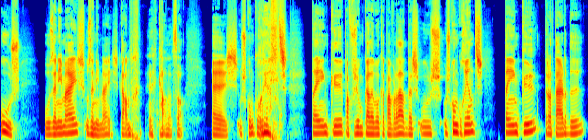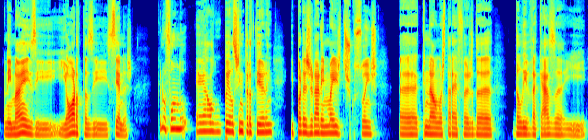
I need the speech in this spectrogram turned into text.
os os animais, os animais, calma, calma só, As, os concorrentes têm que, pá, fugir um bocado a boca para a verdade, mas os, os concorrentes têm que tratar de animais e, e hortas e cenas, que no fundo é algo para eles se entreterem e para gerarem mais discussões uh, que não as tarefas da, da lida da casa e,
